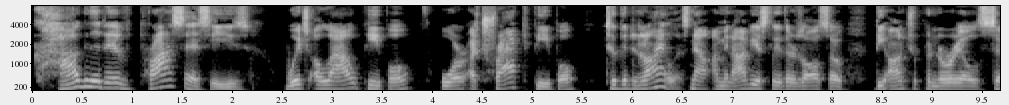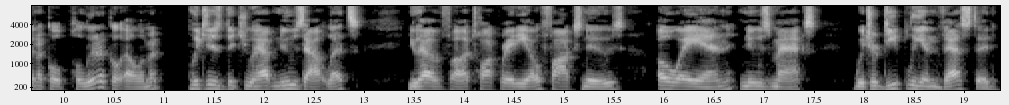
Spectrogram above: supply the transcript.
cognitive processes which allow people or attract people to the denialists. Now, I mean, obviously, there's also the entrepreneurial, cynical, political element, which is that you have news outlets, you have uh, talk radio, Fox News, OAN, Newsmax, which are deeply invested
